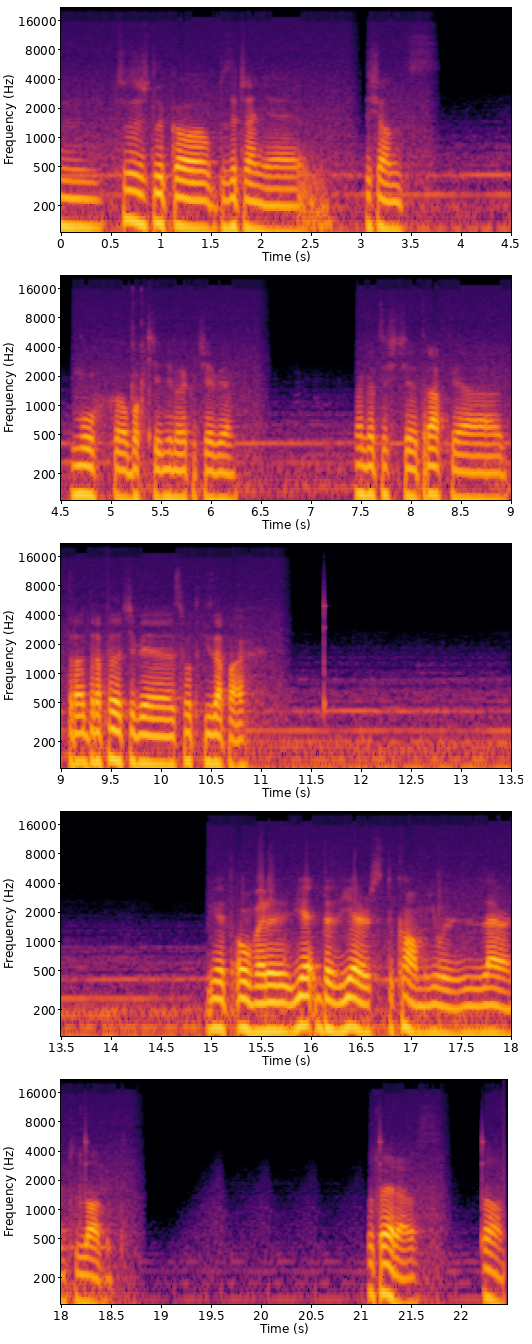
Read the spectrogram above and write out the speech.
Mm, Słyszysz tylko bzyczenie. Tysiąc much obok ciebie, niedaleko ciebie. Nagle coś cię trafia, tra trafia do ciebie słodki zapach. Yet over ye the years to come you will learn to love it. Co teraz? Co?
